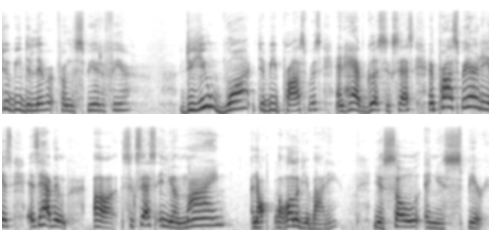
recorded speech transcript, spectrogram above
to be delivered from the spirit of fear? Do you want to be prosperous and have good success? And prosperity is, is having uh, success in your mind and all, all of your body, your soul, and your spirit.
